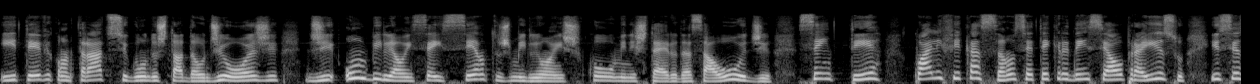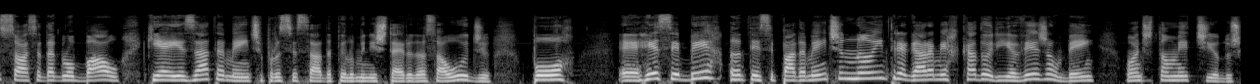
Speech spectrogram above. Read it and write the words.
e teve contrato, segundo o Estadão de hoje, de 1 bilhão e 600 milhões com o Ministério da Saúde, sem ter qualificação, você ter credencial para isso e ser sócia da Global, que é exatamente processada pelo Ministério da Saúde por é, receber antecipadamente, não entregar a mercadoria. Vejam bem onde estão metidos.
